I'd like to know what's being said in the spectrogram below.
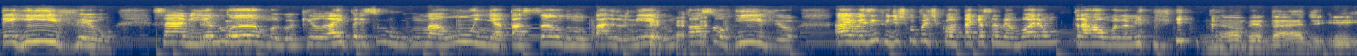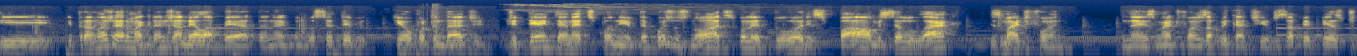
terrível, sabe? Ia no âmago, aquilo, aí parecia uma unha passando num quadro negro, um troço horrível. Ai, mas enfim, desculpa te cortar que essa memória é um trauma na minha vida. Não, verdade. E, e, e para nós já era uma grande janela aberta, né? Quando você teve tinha a oportunidade de ter a internet disponível. Depois os notes, coletores, palme, celular, smartphone. Né, smartphones, os aplicativos, os apps, de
